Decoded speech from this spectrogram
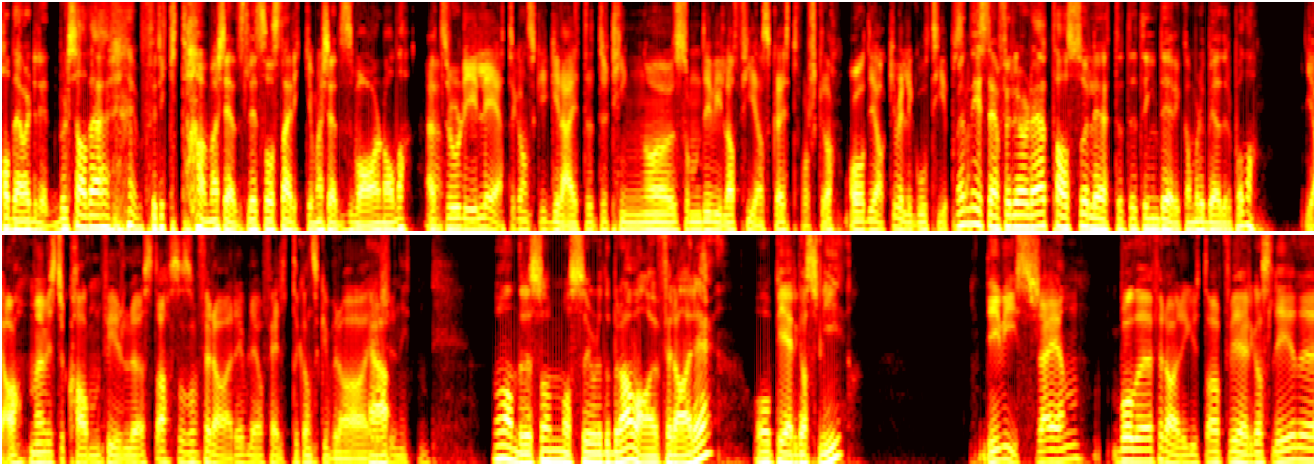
hadde jeg vært Red Bull, så hadde jeg frykta Mercedes litt. Så sterke Mercedes var nå, da. Jeg tror de leter ganske greit etter ting og, som de vil at Fia skal etterforske. da Og de har ikke veldig god tid på seg. Men istedenfor å gjøre det, ta så og let etter ting dere kan bli bedre på, da. Ja, men hvis du kan fyre løs, da. Sånn som Ferrari ble jo feltet ganske bra i Ja. 2019. Noen andre som også gjorde det bra, var Ferrari og Pierre Gasly. De viser seg igjen, både Ferrari-gutta og Pierre Gasli. Det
